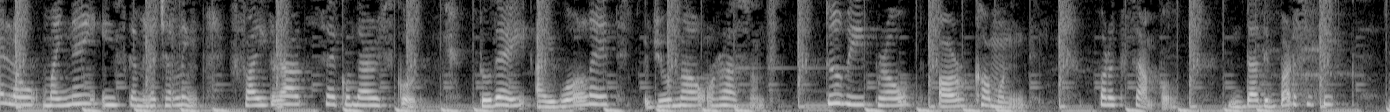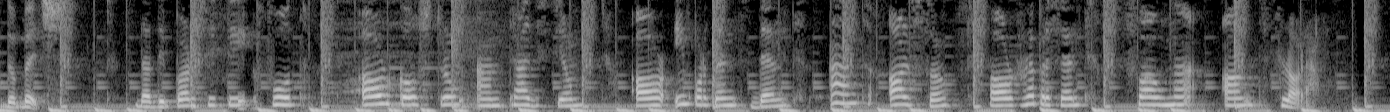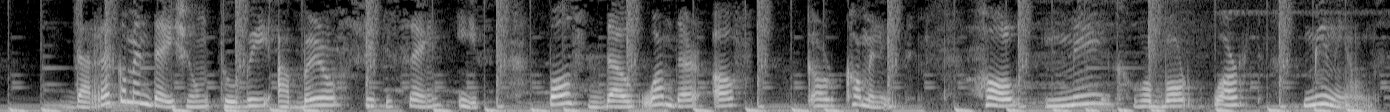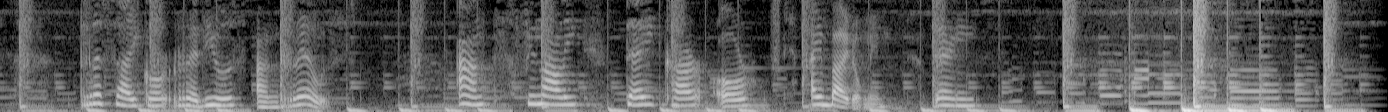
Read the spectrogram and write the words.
Hello, my name is Camila Charlin, 5th grade secondary school. Today I will let you know reasons to be proud of community. For example, the diversity the beach, the diversity food, our costume and tradition are important then and also our represent fauna and flora. The recommendation to be a better citizen is post the wonder of our community, hold me world millions, recycle, reduce, and reuse, and finally take care of our environment. Thanks.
